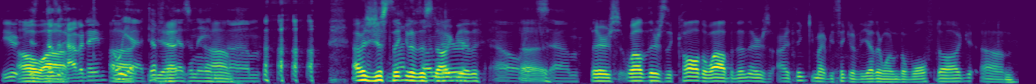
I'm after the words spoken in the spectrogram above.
Do you Oh, is- does uh, it have a name? Oh uh, yeah, it definitely yeah, has a name. um, Um, I was just thinking of this dog the other. Oh, it's um, There's well, there's the Call of the Wild, but then there's I think you might be thinking of the other one, the Wolf Dog. Um,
